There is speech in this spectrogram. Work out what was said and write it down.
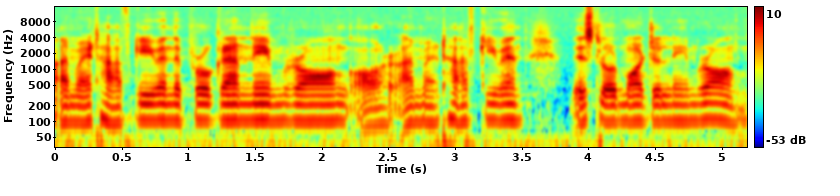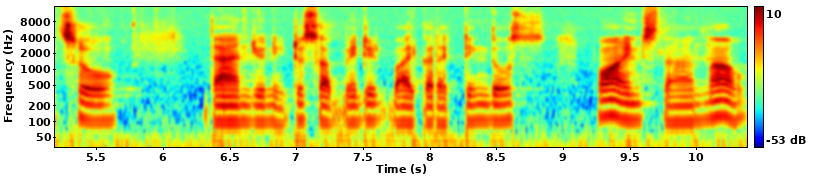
I might have given the program name wrong or I might have given this load module name wrong. So then you need to submit it by correcting those points. Then now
